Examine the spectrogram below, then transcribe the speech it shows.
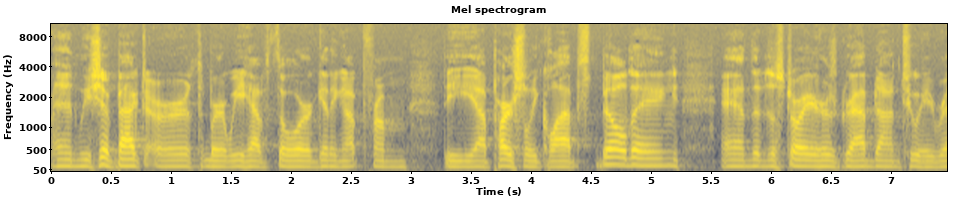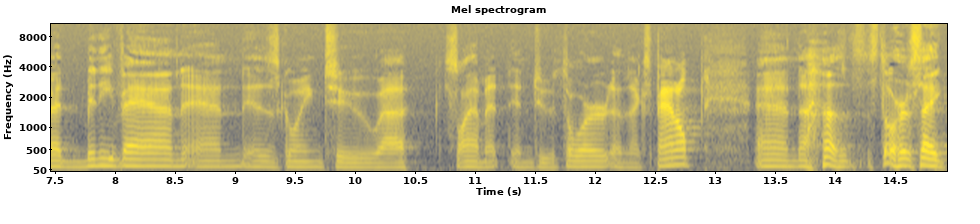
And we shift back to Earth, where we have Thor getting up from the uh, partially collapsed building, and the destroyer has grabbed onto a red minivan and is going to uh, slam it into Thor in the next panel. And uh, Thor is saying,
